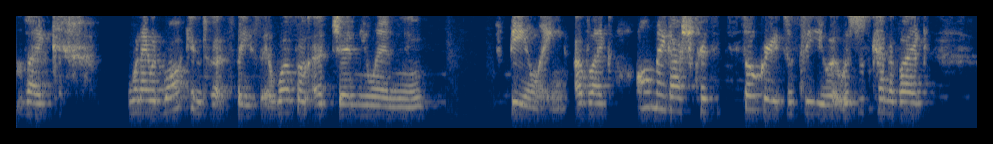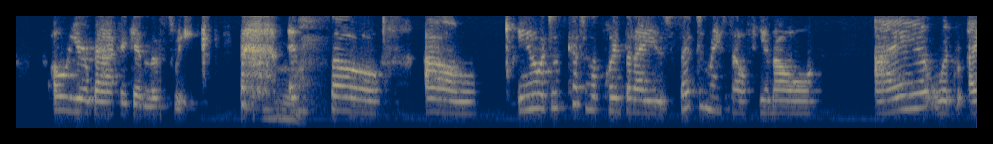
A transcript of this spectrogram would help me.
like when I would walk into that space, it wasn't a genuine feeling of like, oh my gosh, Chris, it's so great to see you. It was just kind of like, oh, you're back again this week. and so, um, you know, it just got to the point that I said to myself, you know, I would, I,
